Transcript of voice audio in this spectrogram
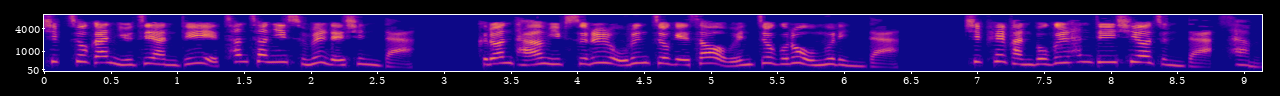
10초간 유지한 뒤 천천히 숨을 내쉰다. 그런 다음 입술을 오른쪽에서 왼쪽으로 오므린다. 10회 반복을 한 뒤 쉬어준다. 3.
